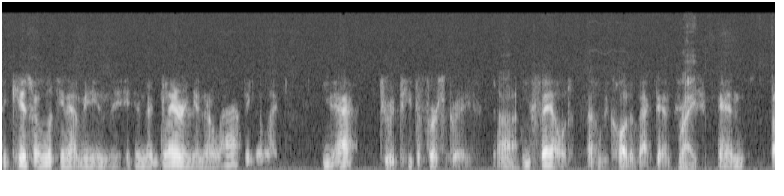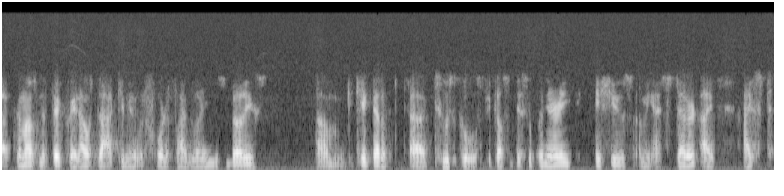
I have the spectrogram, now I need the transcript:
the kids are looking at me and, and they're glaring and they're laughing. They're like, "You have to repeat the first grade. Uh, you failed." That's what we called it back then. Right. And by the time I was in the fifth grade, I was documented with four to five learning disabilities. Um, kicked out of uh, two schools because of disciplinary issues. I mean, I stuttered. I I st-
